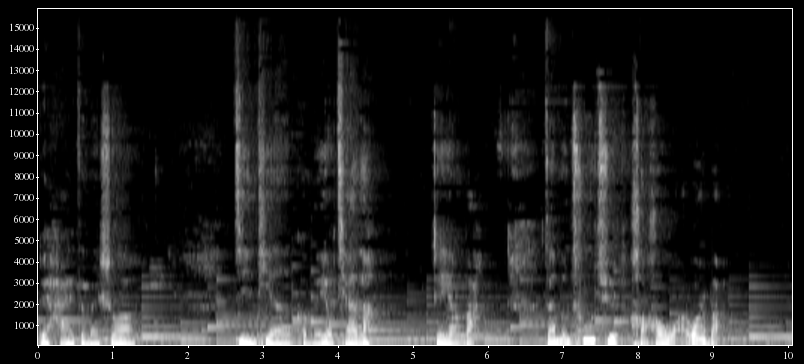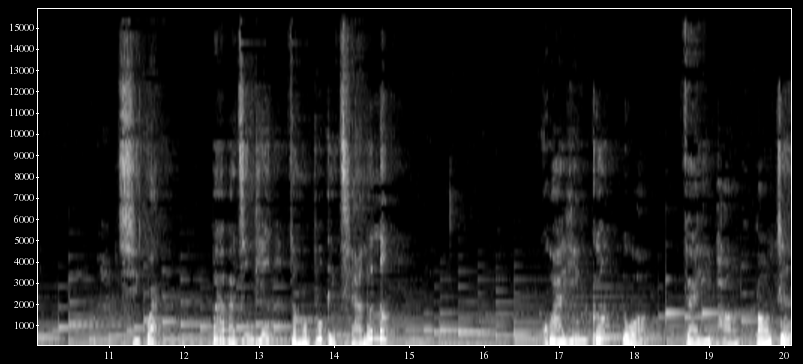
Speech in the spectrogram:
对孩子们说：“今天可没有钱了。这样吧，咱们出去好好玩玩吧。”奇怪，爸爸今天怎么不给钱了呢？话音刚落，在一旁包榛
